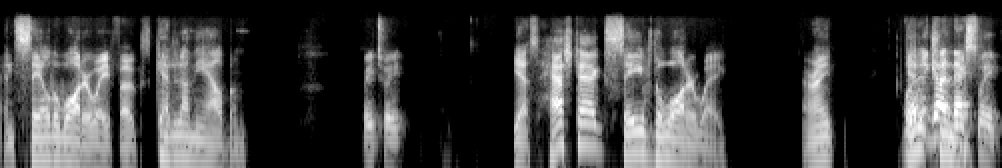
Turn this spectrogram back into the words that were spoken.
and sail the waterway, folks. Get it on the album. Retweet. Yes. Hashtag save the waterway. All right. What do we got trending. next week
